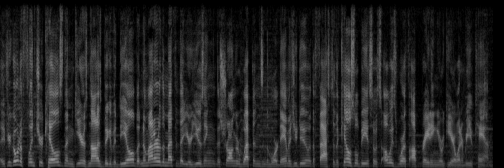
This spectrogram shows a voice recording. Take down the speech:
If you're going to flinch your kills, then gear is not as big of a deal, but no matter the method that you're using, the stronger weapons and the more damage you do, the faster the kills will be, so it's always worth upgrading your gear whenever you can.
